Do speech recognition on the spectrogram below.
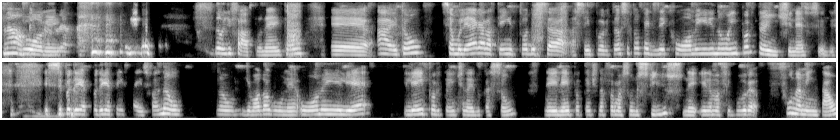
Não, do homem. Não, de fato, né? Então, é, ah, então, se a mulher ela tem toda essa, essa importância, então quer dizer que o homem ele não é importante, né? Você, você poderia, poderia pensar isso. Falar, não, não, de modo algum, né? O homem ele é ele é importante na educação, né? ele é importante na formação dos filhos, né? ele é uma figura fundamental,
